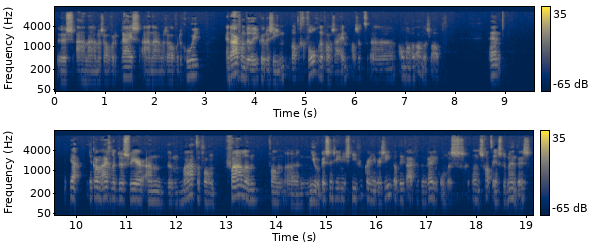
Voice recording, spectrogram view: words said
Dus aannames over de prijs, aannames over de groei. En daarvan wil je kunnen zien wat de gevolgen ervan zijn als het uh, allemaal wat anders loopt. En ja, je kan eigenlijk dus weer aan de mate van falen van uh, nieuwe business-initiatieven, kan je weer zien dat dit eigenlijk een redelijk onders onderschat instrument is.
